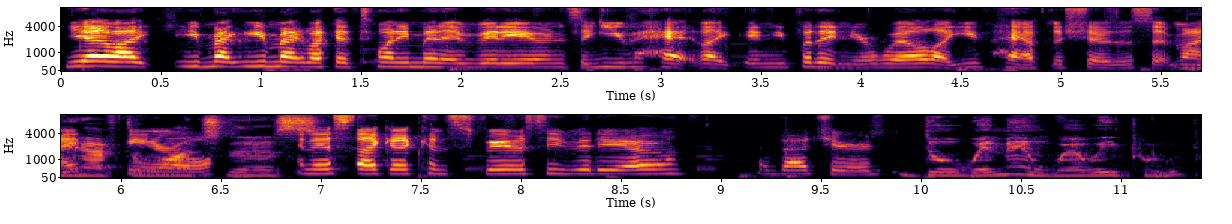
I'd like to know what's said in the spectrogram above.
yeah. Like you make you make like a twenty minute video, and so you had like, and you put it in your will, like you have to show this at my you have funeral, to watch this. and it's like a conspiracy video about your. Do women willy poop?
